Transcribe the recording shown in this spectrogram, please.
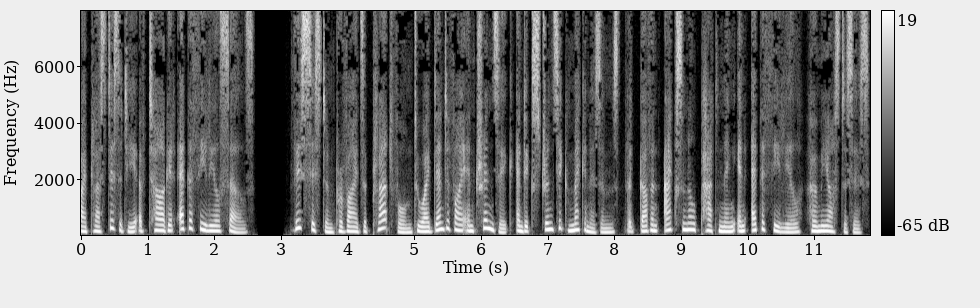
by plasticity of target epithelial cells. This system provides a platform to identify intrinsic and extrinsic mechanisms that govern axonal patterning in epithelial homeostasis.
